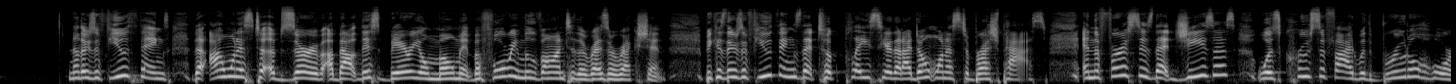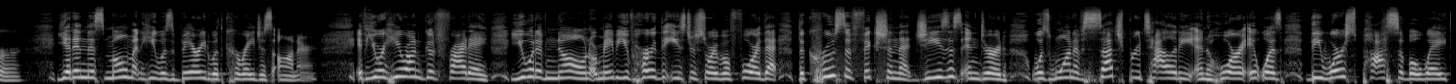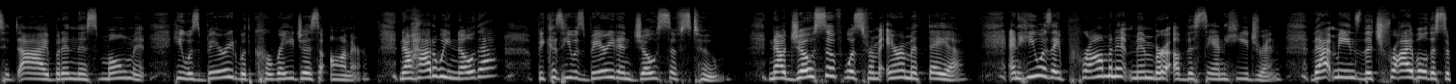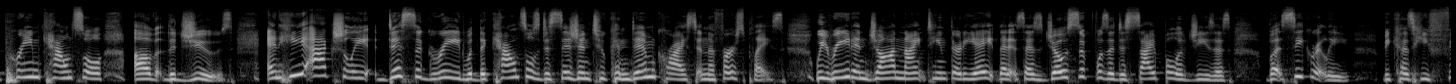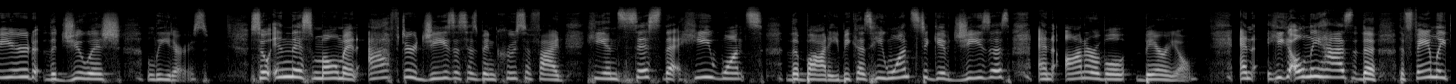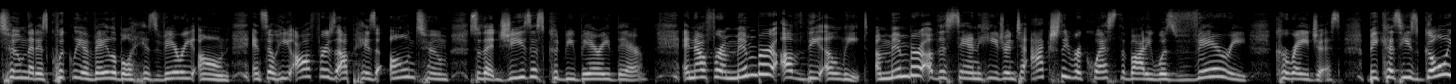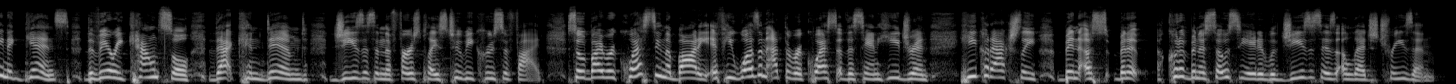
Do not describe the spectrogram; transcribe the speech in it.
Now, there's a few things that I want us to observe about this burial moment before we move on to the resurrection, because there's a few things that took place here that I don't want us to brush past. And the first is that Jesus was crucified with brutal horror, yet in this moment, he was buried with courageous honor. If you were here on Good Friday, you would have known, or maybe you've heard the Easter story before, that the crucifixion that Jesus endured was one of such brutality and horror. It was the worst possible way to die, but in this moment, he was buried with courageous honor. Now, how do we know that? Because he was buried in Joseph's tomb. Now, Joseph was from Arimathea, and he was a prominent member of the Sanhedrin. That means the tribal, the supreme council of the Jews. And he actually disagreed with the council's decision to condemn Christ in the first place. We read in John 19 38 that it says, Joseph was a disciple of Jesus, but secretly because he feared the Jewish leaders. So, in this moment, after Jesus has been crucified, he insists that he wants the body because he wants to give Jesus an honorable burial. And he only has the, the family tomb that is quickly available, his very own. And so he offers up his own tomb so that Jesus could be buried there. And now, for a member of the elite, a member of the Sanhedrin, to actually request the body was very courageous because he's going against the very council that condemned Jesus in the first place to be crucified. So, by requesting the body, if he wasn't at the request of the Sanhedrin, he could actually been, been could have been associated with Jesus Jesus' alleged treason.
